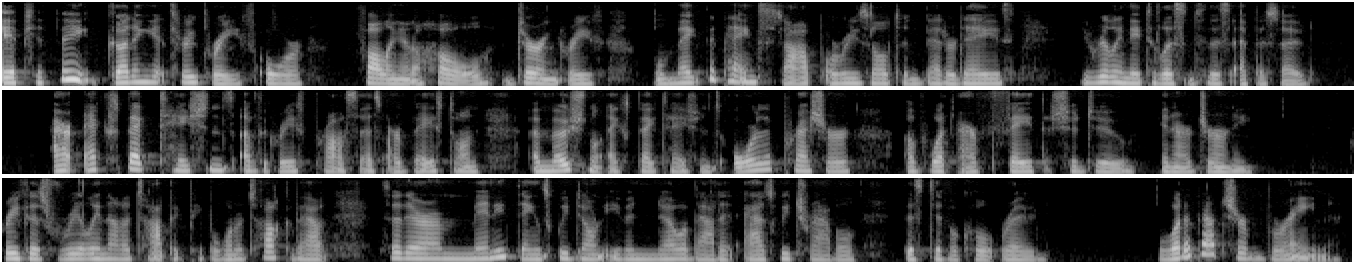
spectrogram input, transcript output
If you think gutting it through grief or falling in a hole during grief will make the pain stop or result in better days, you really need to listen to this episode. Our expectations of the grief process are based on emotional expectations or the pressure of what our faith should do in our journey. Grief is really not a topic people want to talk about, so there are many things we don't even know about it as we travel this difficult road. What about your brain?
